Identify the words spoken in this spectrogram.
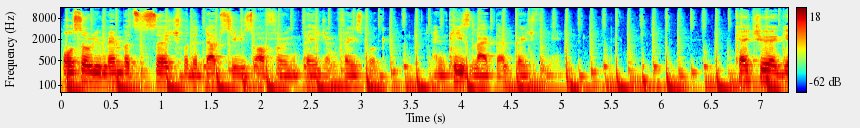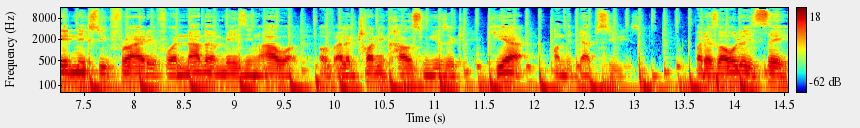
Also, remember to search for the Dub series offering page on Facebook and please like that page for me. Catch you again next week, Friday, for another amazing hour of electronic house music here on the Dub series. But as I always say,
